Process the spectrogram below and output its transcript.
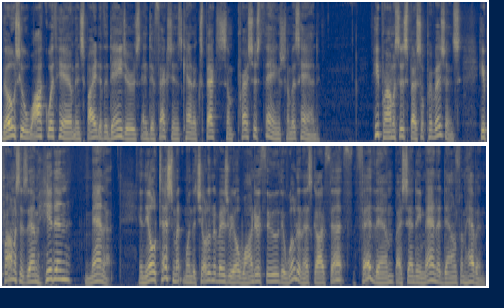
Those who walk with Him in spite of the dangers and defections can expect some precious things from His hand. He promises special provisions. He promises them hidden manna. In the Old Testament, when the children of Israel wandered through the wilderness, God fed them by sending manna down from heaven.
